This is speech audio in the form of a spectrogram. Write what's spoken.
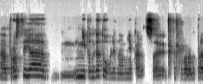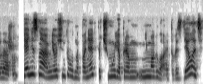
Э, просто я не подготовлена, мне кажется, к такого рода продажам. Я не знаю, мне очень трудно понять, почему я прям не могла этого сделать.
